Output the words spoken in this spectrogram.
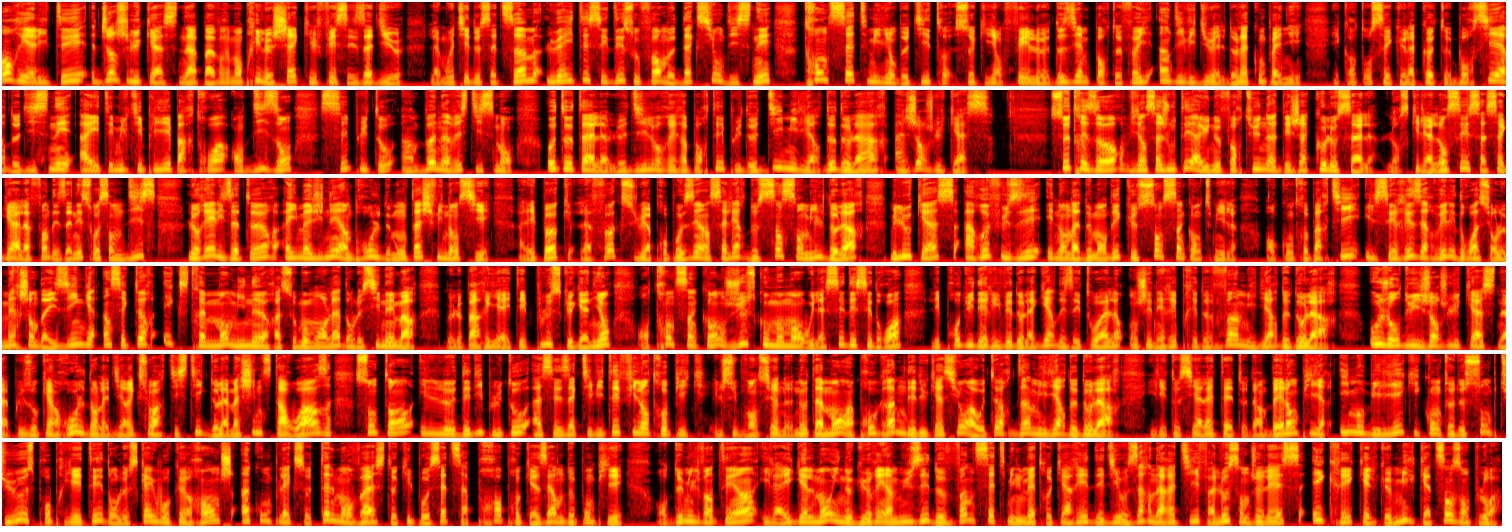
En réalité, George Lucas n'a pas vraiment pris le chèque et fait ses adieux. La moitié de cette somme lui a été cédée sous forme d'actions Disney, 37 millions de titres, ce qui en fait le deuxième portefeuille individuel de la compagnie. Et quand on sait que la cote boursière de Disney a été multipliée par 3 en 10 ans, c'est plutôt un bon investissement. Au total, le deal aurait rapporté plus de 10 milliards de dollars à George Lucas. Ce trésor vient s'ajouter à une fortune déjà colossale. Lorsqu'il a lancé sa saga à la fin des années 70, le réalisateur a imaginé un drôle de montage financier. À l'époque, la Fox lui a proposé un salaire de 500 000 dollars, mais Lucas a refusé et n'en a demandé que 150 000. En contrepartie, il s'est réservé les droits sur le merchandising, un secteur extrêmement mineur à ce moment-là dans le cinéma. Mais le pari a été plus que gagnant. En 35 ans, jusqu'au moment où il a cédé ses droits, les produits dérivés de la guerre des étoiles ont généré près de 20 milliards de dollars. Aujourd'hui, George Lucas n'a plus aucun rôle dans la direction artistique de la machine Star Wars. Son temps, il le dédie plutôt à ses activités philanthropiques. Il subventionne notamment un programme d'éducation à hauteur d'un milliard de dollars. Il est aussi à la tête d'un bel empire immobilier qui compte de somptueuses propriétés dont le Skywalker Ranch, un complexe tellement vaste qu'il possède sa propre caserne de pompiers. En 2021, il a également inauguré un musée de 27 000 mètres carrés dédiés aux arts narratifs à Los Angeles et créé quelques 1400 emplois.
